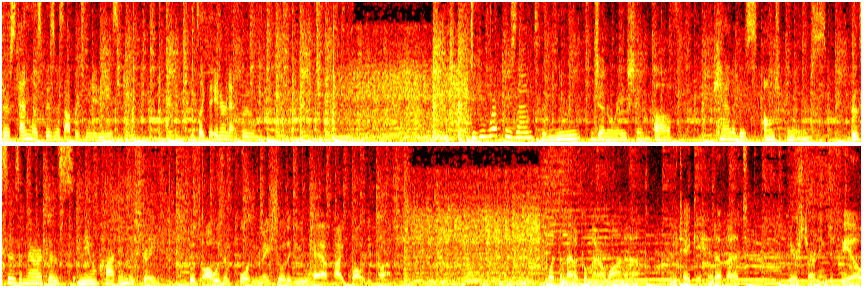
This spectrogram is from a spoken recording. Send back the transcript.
There's endless business opportunities. It's like the internet boom. Do you represent the new generation of cannabis entrepreneurs? This is America's new hot industry. So it's always important to make sure that you have high quality pot. With the medical marijuana, you take a hit of it, you're starting to feel,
